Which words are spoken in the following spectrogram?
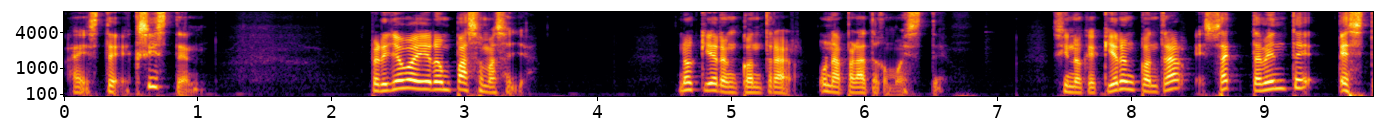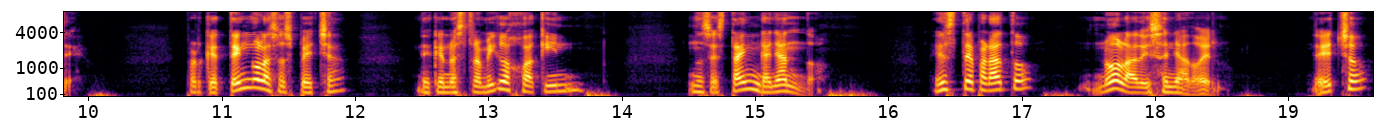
a este existen. Pero yo voy a ir un paso más allá. No quiero encontrar un aparato como este sino que quiero encontrar exactamente este. Porque tengo la sospecha de que nuestro amigo Joaquín nos está engañando. Este aparato no lo ha diseñado él. De hecho,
